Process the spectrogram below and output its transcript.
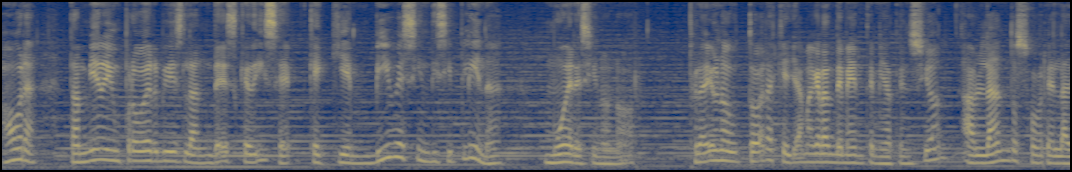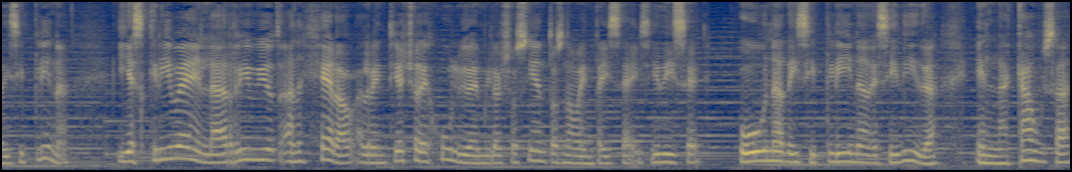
Ahora, también hay un proverbio islandés que dice que quien vive sin disciplina muere sin honor. Pero hay una autora que llama grandemente mi atención hablando sobre la disciplina y escribe en la Review and Herald el 28 de julio de 1896 y dice, una disciplina decidida en la causa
